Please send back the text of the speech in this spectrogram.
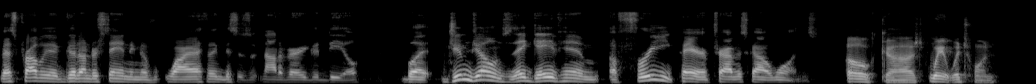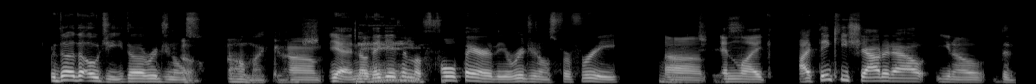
that's probably a good understanding of why i think this is not a very good deal but jim jones they gave him a free pair of travis scott ones Oh gosh. Wait, which one? the the og the originals Oh my gosh. um yeah no they gave him a full pair of the originals for free Oh, um and like i think he shouted out you know the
